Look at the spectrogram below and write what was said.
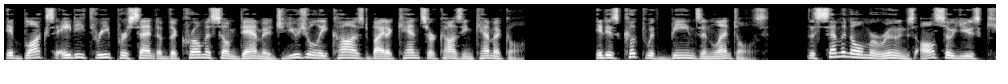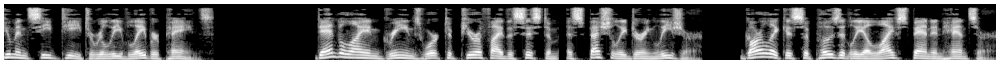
It blocks 83% of the chromosome damage usually caused by a cancer-causing chemical. It is cooked with beans and lentils. The Seminole Maroons also use cumin seed tea to relieve labor pains. Dandelion greens work to purify the system, especially during leisure. Garlic is supposedly a lifespan enhancer.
